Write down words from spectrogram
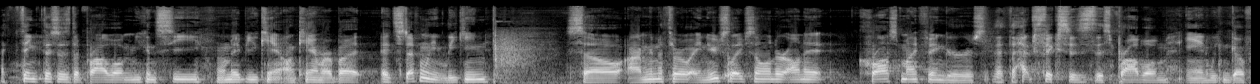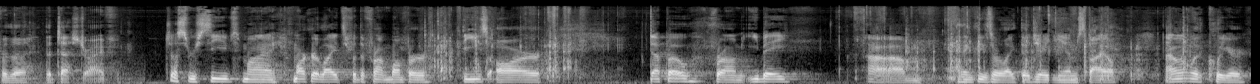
I think this is the problem. You can see, well maybe you can't on camera, but it's definitely leaking. So I'm gonna throw a new slave cylinder on it, cross my fingers that that fixes this problem and we can go for the, the test drive. Just received my marker lights for the front bumper. These are Depot from eBay. Um, I think these are like the JDM style. I went with clear.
